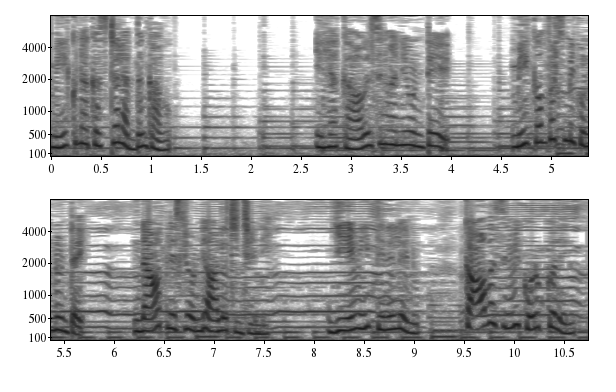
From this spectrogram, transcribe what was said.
మీకు నా కష్టాలు అర్థం కావు. ఇలా కావలసినవన్నీ ఉంటే మీ కంఫర్ట్స్ మీకు ఉండుంటాయి. నా ప్లేస్లో ఉండి ఆలోచించండి. ఏమీ తినలేను. కావలసినవి కొనుక్కోలేను.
